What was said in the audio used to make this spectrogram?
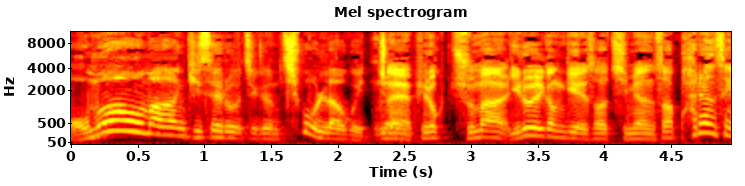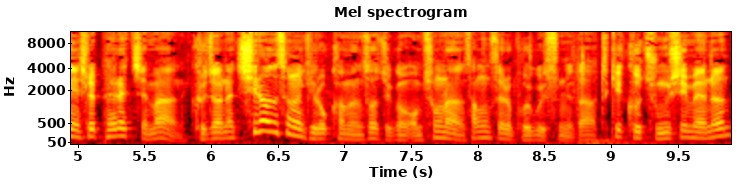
어마어마한 기세로 지금 치고 올라오고 있죠. 네, 비록 주말 일요일 경기에서 지면서 8연승에 실패를 했지만 그 전에 7연승을 기록하면서 지금 엄청난 상승세를 보이고 있습니다. 특히 그 중심에는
